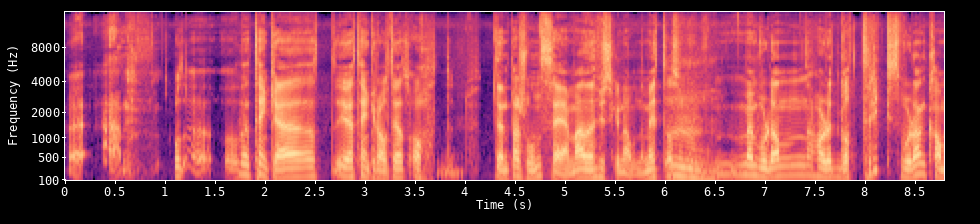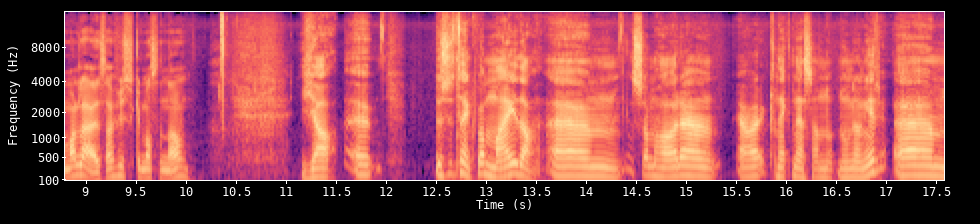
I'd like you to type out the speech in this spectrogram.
Uh, og, og det tenker jeg Jeg tenker alltid at åh, den personen ser meg, den husker navnet mitt. Altså, Men hvordan har du et godt triks? Hvordan kan man lære seg å huske masse navn? Ja, uh, hvis du tenker på meg, da, eh, som har eh, Jeg har knekt nesa noen ganger, eh,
